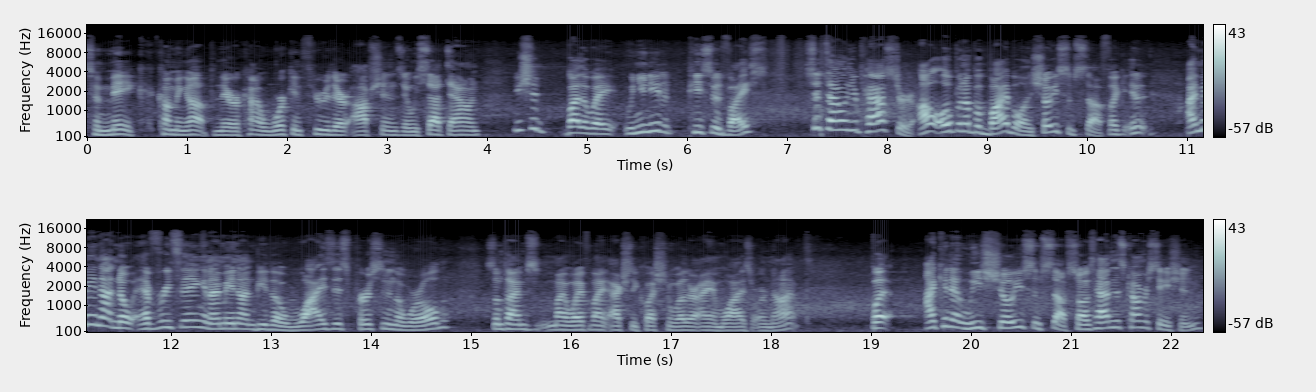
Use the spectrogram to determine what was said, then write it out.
to make coming up and they were kind of working through their options and we sat down. You should, by the way, when you need a piece of advice, sit down with your pastor. I'll open up a Bible and show you some stuff. Like, it, I may not know everything and I may not be the wisest person in the world. Sometimes my wife might actually question whether I am wise or not. But I can at least show you some stuff. So I was having this conversation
